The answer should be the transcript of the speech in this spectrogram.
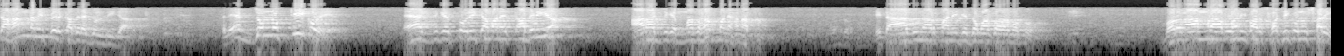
জাহান্নামী ফেরকাদের একজন লিডার। তাহলে একজন লোক কি করে? একদিকে তরিকা মানে কাদেরিয়া আর একদিকে মাধাব মানে হানাফি। এটা আগুন আর পানিকে জমা করার মতো। বরং আমরা আবু হানিফার সঠিক অনুসারী।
